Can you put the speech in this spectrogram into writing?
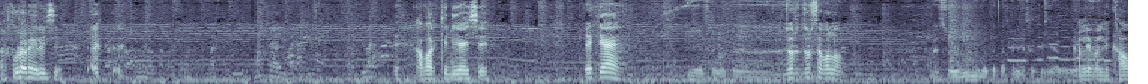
আর পুরাটাই রইছে। আবার কি নিয়ে আইছে? এ কে? আয় ये इसको बोलते हैं জোর জোরসে বলো मैं सूर्य में बोलते पता नहीं ऐसा क्या बोलते খালি বালি খাও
